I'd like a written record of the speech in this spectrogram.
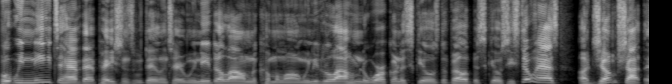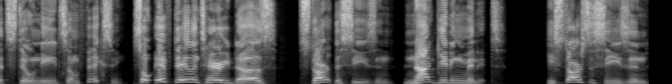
But we need to have that patience with Dalen Terry. We need to allow him to come along. We need to allow him to work on his skills, develop his skills. He still has a jump shot that still needs some fixing. So if Dalen Terry does start the season not getting minutes, he starts the season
